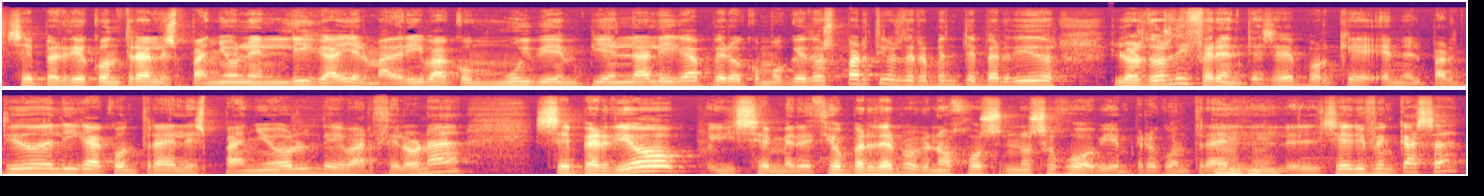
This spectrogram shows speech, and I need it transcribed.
se perdió contra el Español en Liga y el Madrid iba con muy bien pie en la Liga, pero como que dos partidos de repente perdidos, los dos diferentes, ¿eh? Porque en el partido de Liga contra el Español de Barcelona se perdió y se mereció perder porque no, no se jugó bien, pero contra el, el Sheriff en casa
